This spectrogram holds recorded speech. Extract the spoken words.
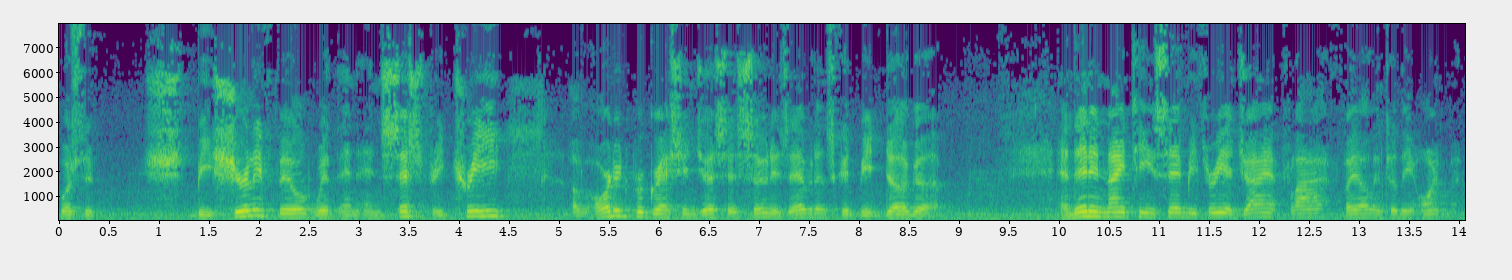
was to be surely filled with an ancestry tree of ordered progression just as soon as evidence could be dug up. And then in 1973, a giant fly fell into the ointment.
